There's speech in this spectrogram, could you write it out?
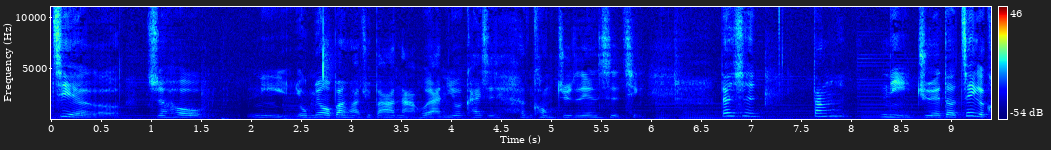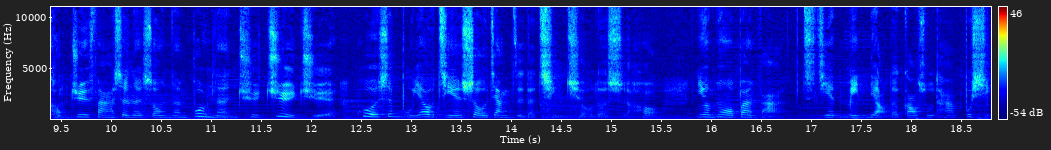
借了之后，你有没有办法去把它拿回来？你就开始很恐惧这件事情。但是。当你觉得这个恐惧发生的时候，能不能去拒绝，或者是不要接受这样子的请求的时候，你有没有办法直接明了的告诉他，不行，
